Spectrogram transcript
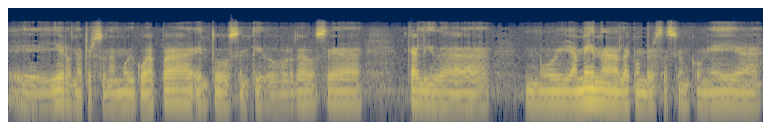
eh, y era una persona muy guapa en todo sentido, ¿verdad? O sea, cálida, muy amena la conversación con ella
